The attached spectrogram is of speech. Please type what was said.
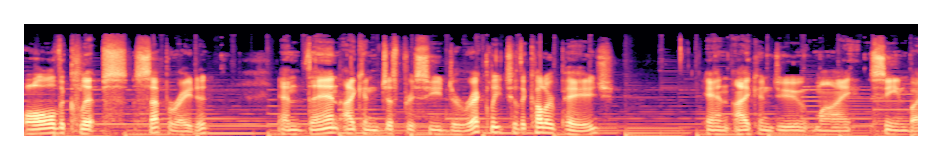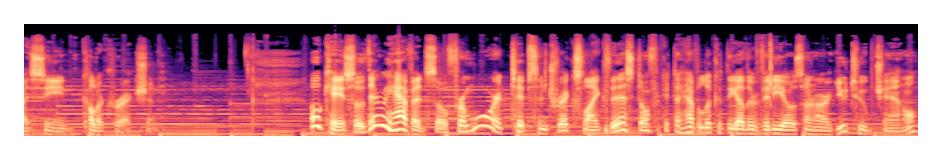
all the clips separated and then I can just proceed directly to the color page and I can do my scene by scene color correction. Okay, so there we have it. So for more tips and tricks like this, don't forget to have a look at the other videos on our YouTube channel.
